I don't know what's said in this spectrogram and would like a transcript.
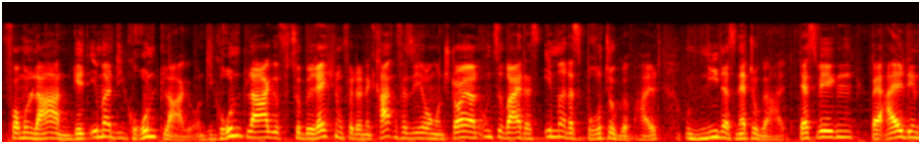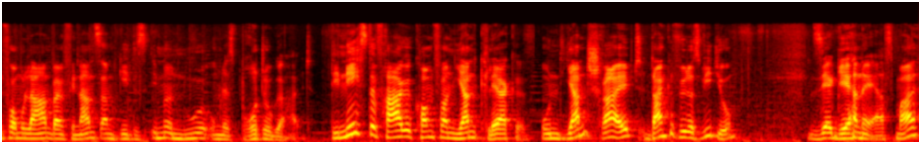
Formularen gilt immer immer die Grundlage. Und die Grundlage zur Berechnung für deine Krankenversicherung und Steuern und so weiter ist immer das Bruttogehalt und nie das Nettogehalt. Deswegen bei all den Formularen beim Finanzamt geht es immer nur um das Bruttogehalt. Die nächste Frage kommt von Jan Klerke. Und Jan schreibt, danke für das Video sehr gerne erstmal.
